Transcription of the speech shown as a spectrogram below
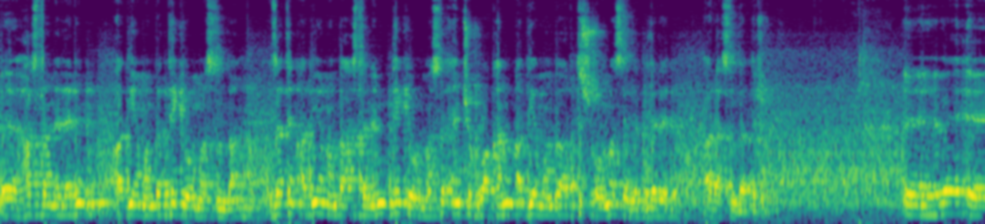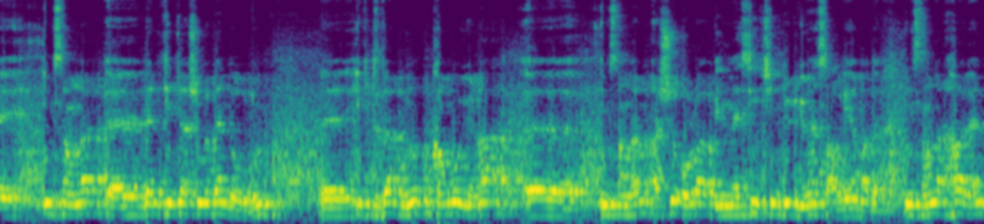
e, hastanelerin Adıyaman'da tek olmasından zaten Adıyaman'da hastanenin tek olması en çok vakanın Adıyaman'da artış olma sebepleri arasındadır. E, ve e, insanlar e, ben ikinci aşımı ben de oldum. E, iktidar bunu kamuoyuna e, insanların aşı olabilmesi için bir güven sağlayamadı. İnsanlar halen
